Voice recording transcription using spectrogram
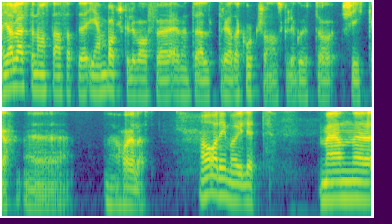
Jag läste någonstans att det enbart skulle vara för eventuellt röda kort som de skulle gå ut och kika. Eh, har jag läst. Ja, det är möjligt. Men eh,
